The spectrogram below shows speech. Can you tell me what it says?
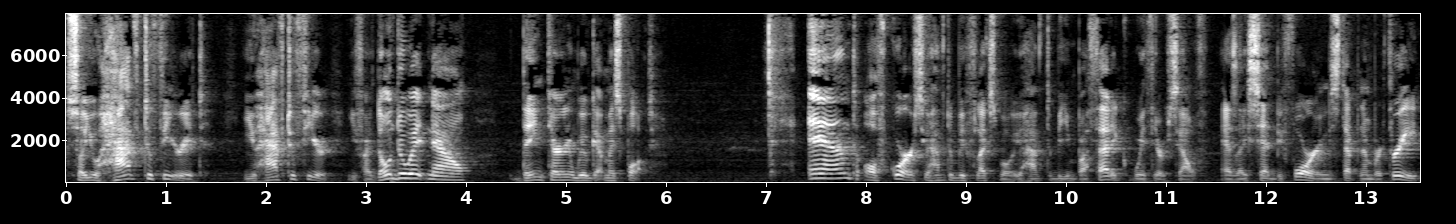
So you have to fear it. You have to fear. If I don't do it now, the intern will get my spot. And of course, you have to be flexible. You have to be empathetic with yourself. As I said before in step number three,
